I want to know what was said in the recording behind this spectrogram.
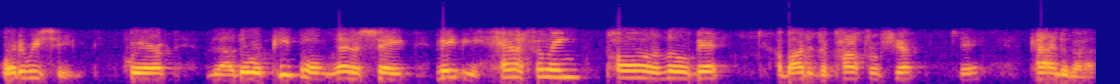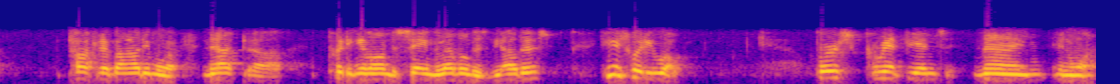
What do we see? Where uh, there were people, let us say, maybe hassling Paul a little bit about his apostleship, okay? kind of uh, talking about him or not uh, putting him on the same level as the others. Here's what he wrote 1 Corinthians 9 and 1.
